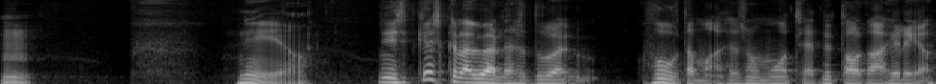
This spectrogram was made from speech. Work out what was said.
Mm. Niin joo. Niin sitten keskellä yöllä se tulee huutamaan se sun muut, että nyt alkaa hiljaa.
